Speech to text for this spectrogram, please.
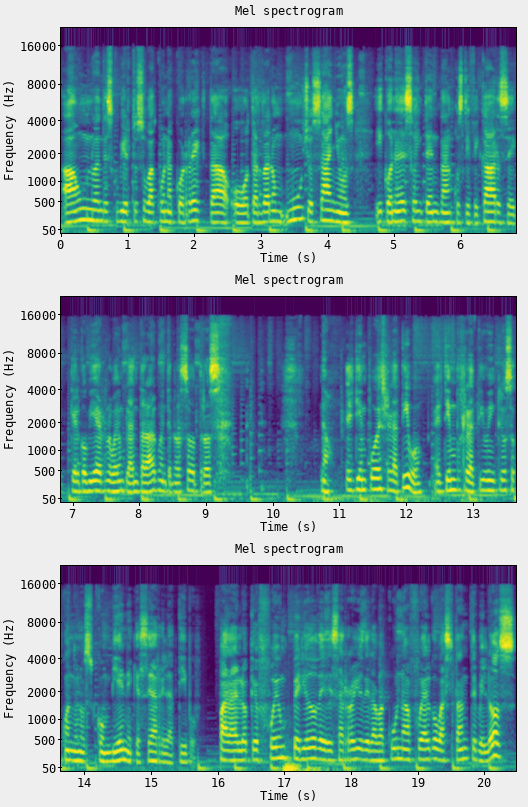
aún no han descubierto su vacuna correcta o tardaron muchos años y con eso intentan justificarse que el gobierno va a implantar algo entre nosotros. no, el tiempo es relativo, el tiempo es relativo incluso cuando nos conviene que sea relativo para lo que fue un periodo de desarrollo de la vacuna fue algo bastante veloz.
